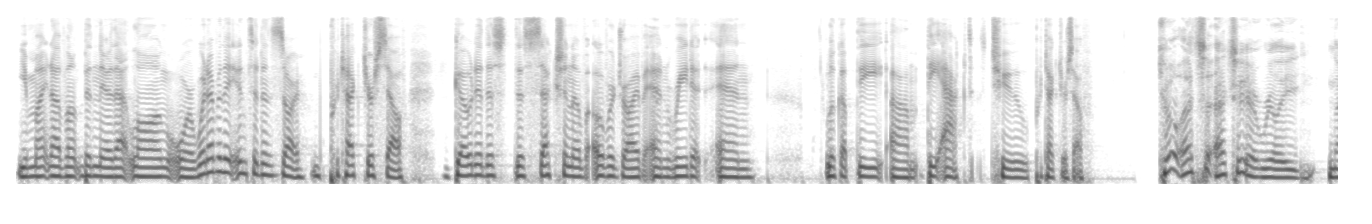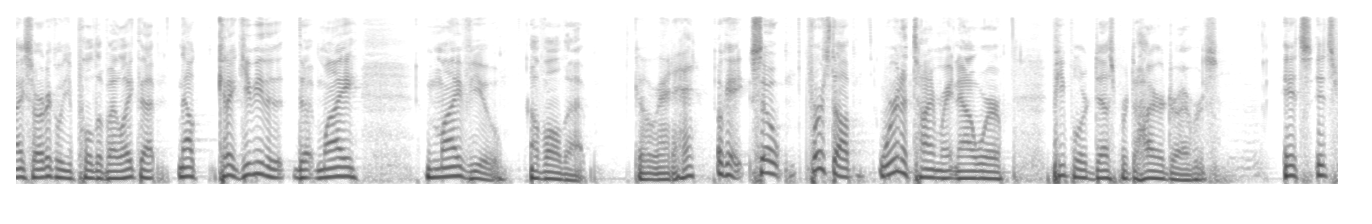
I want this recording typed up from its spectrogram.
you might not have been there that long or whatever the incidents are protect yourself go to this this section of overdrive and read it and look up the um, the act to protect yourself Cool. That's actually a really nice article you pulled up. I like that. Now, can I give you the, the my my view of all that? go right ahead Okay, so first off, we're in a time right now where people are desperate to hire drivers. It's it's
